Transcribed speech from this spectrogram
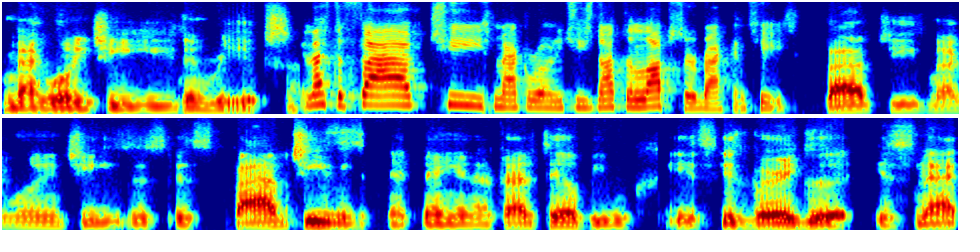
macaroni cheese and ribs. And that's the five cheese macaroni cheese, not the lobster mac and cheese. Five cheese macaroni and cheese. It's, it's five cheeses in that thing. And I try to tell people it's it's very good. It's not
